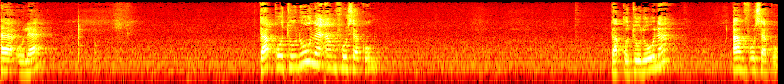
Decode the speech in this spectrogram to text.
هؤلاء تقتلون أنفسكم. تقتلون أنفسكم.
